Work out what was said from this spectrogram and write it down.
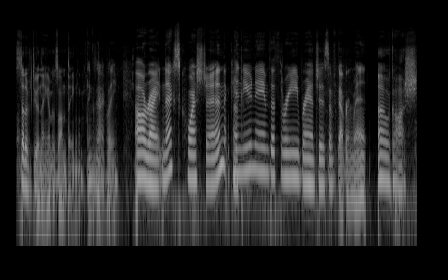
Instead of doing the Amazon thing. Exactly. All right. Next question. Can Okay. you name the three branches of government? Oh gosh.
